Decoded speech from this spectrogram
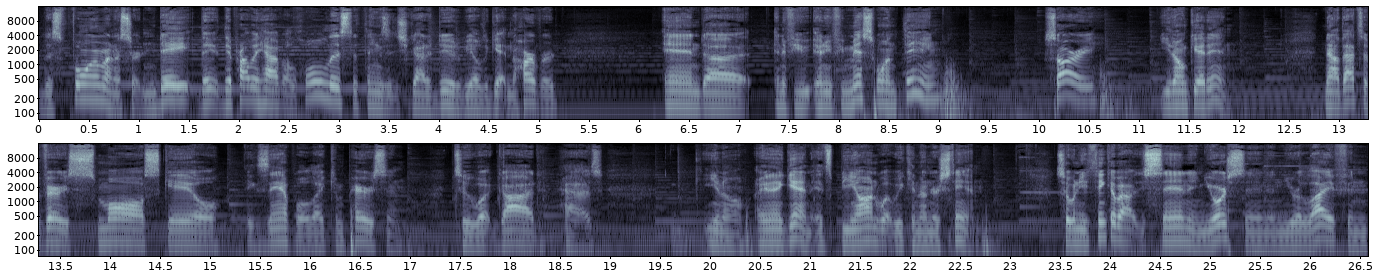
this form on a certain date. They, they probably have a whole list of things that you got to do to be able to get into harvard. And uh, and if you and if you miss one thing sorry you don't get in. Now that's a very small scale example like comparison to what God has, you know, and again, it's beyond what we can understand. So when you think about sin and your sin and your life and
